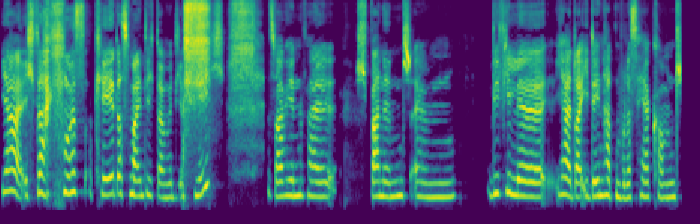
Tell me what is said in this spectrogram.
ja, ich sagen muss, okay, das meinte ich damit jetzt nicht. Es war auf jeden Fall spannend, ähm, wie viele ja da Ideen hatten, wo das herkommt.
